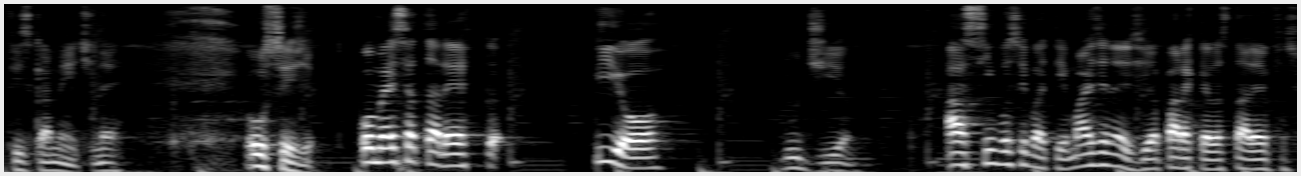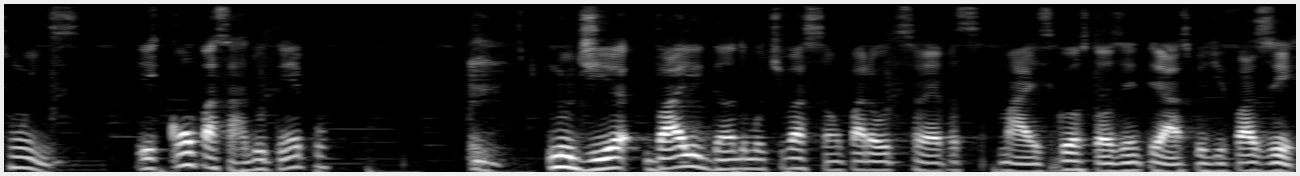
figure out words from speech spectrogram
fisicamente, né? Ou seja, Comece a tarefa pior do dia. Assim você vai ter mais energia para aquelas tarefas ruins. E com o passar do tempo, no dia vai lhe dando motivação para outras tarefas mais gostosas, entre aspas, de fazer.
